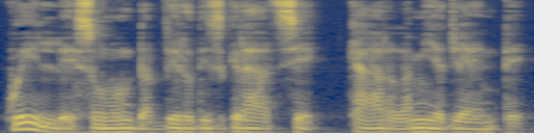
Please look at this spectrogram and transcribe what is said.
quelle sono davvero disgrazie, cara la mia gente.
